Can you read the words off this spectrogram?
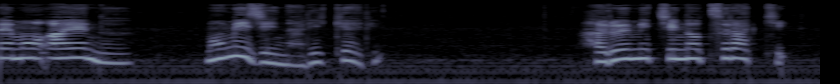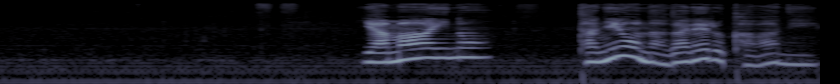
れもあえぬもみじなりけり。春道のつらき。山あいの谷を流れる川に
